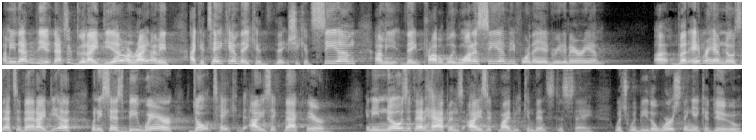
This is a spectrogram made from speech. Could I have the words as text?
I mean, that would be that's a good idea, all right? I mean, I could take him, they could they, she could see him. I mean, they probably want to see him before they agree to marry him. Uh, but Abraham knows that's a bad idea when he says, Beware, don't take Isaac back there. And he knows if that happens, Isaac might be convinced to stay, which would be the worst thing he could do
